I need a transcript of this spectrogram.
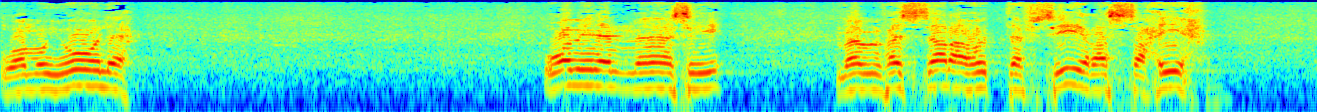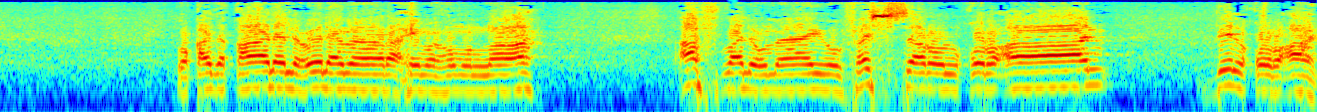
وميوله. ومن الناس من فسره التفسير الصحيح. وقد قال العلماء رحمهم الله أفضل ما يفسر القرآن بالقرآن.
